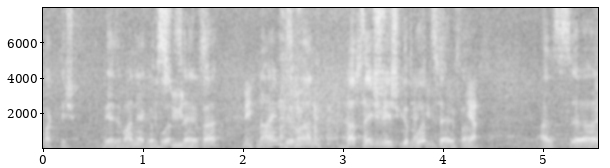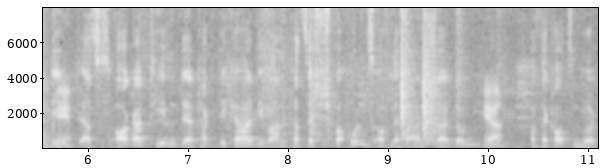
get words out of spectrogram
praktisch, wir waren ja Des Geburtshelfer. Nee. Nein, wir waren tatsächlich Geburtshelfer. Ja. Als, äh, die, Okay. als das Orga-Team der Taktika, die waren tatsächlich bei uns auf einer Veranstaltung Ja. auf der Kautzenburg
